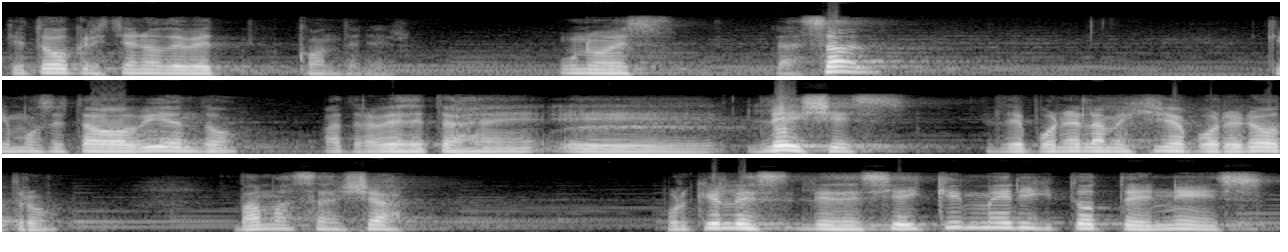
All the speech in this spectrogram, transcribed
que todo cristiano debe contener. Uno es la sal, que hemos estado viendo a través de estas eh, eh, leyes, el de poner la mejilla por el otro, va más allá. Porque él les, decía, ¿y qué mérito tenés?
